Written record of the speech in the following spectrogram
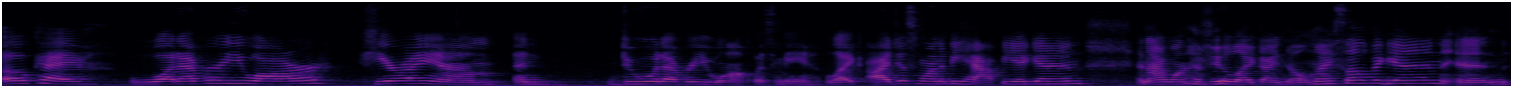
okay whatever you are here i am and do whatever you want with me. Like, I just want to be happy again, and I want to feel like I know myself again, and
